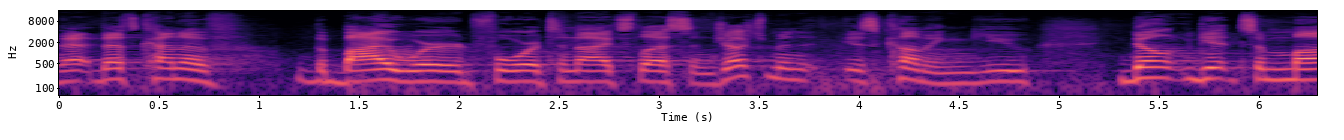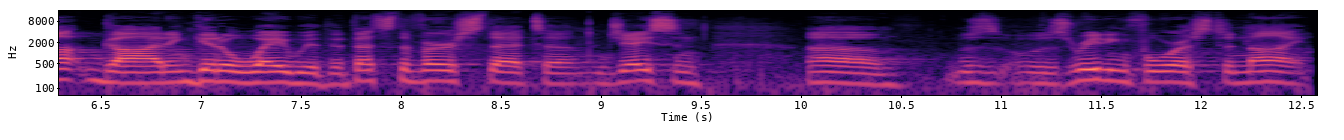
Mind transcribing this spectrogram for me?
that, that's kind of the byword for tonight's lesson. Judgment is coming. You don't get to mock God and get away with it. That's the verse that uh, Jason uh, was, was reading for us tonight.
